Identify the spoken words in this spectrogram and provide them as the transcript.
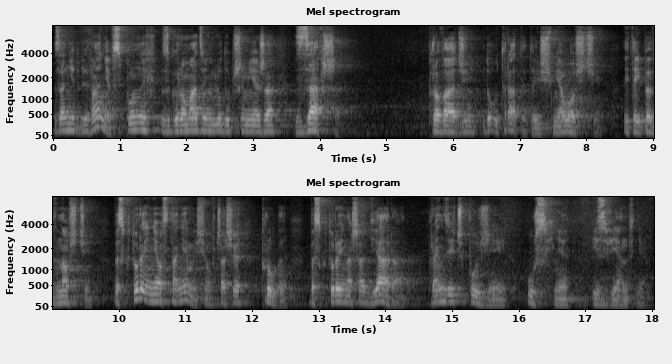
zaniedbywanie wspólnych zgromadzeń ludu przymierza zawsze prowadzi do utraty tej śmiałości i tej pewności, bez której nie ostaniemy się w czasie próby, bez której nasza wiara prędzej czy później uschnie i zwiędnie.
